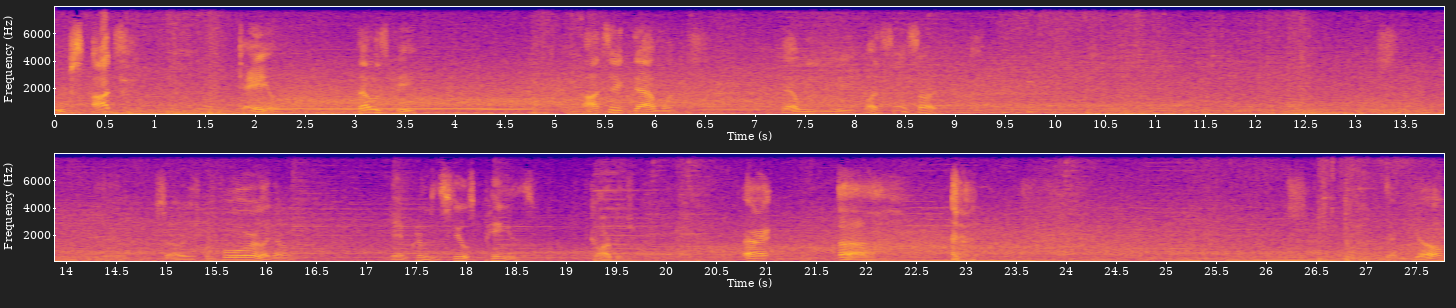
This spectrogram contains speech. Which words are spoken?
Oops. I Damn. That was me. I'll take that one. That was me. Why'd you say it? Sorry. Sorry before, like I don't Damn, Crimson Steel's ping is garbage. Alright. there we go.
